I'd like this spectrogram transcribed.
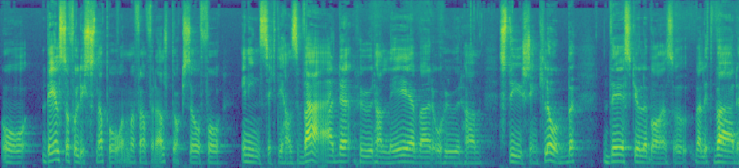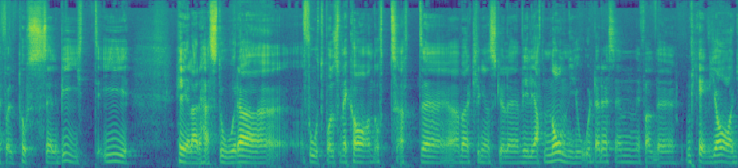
Och dels att få lyssna på honom men framförallt också få en insikt i hans värld, hur han lever och hur han styr sin klubb. Det skulle vara en så väldigt värdefull pusselbit i hela det här stora fotbollsmekanot. Att eh, jag verkligen skulle vilja att någon gjorde det. Sen ifall det blev jag,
